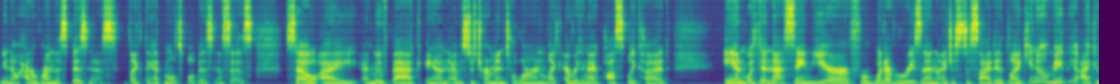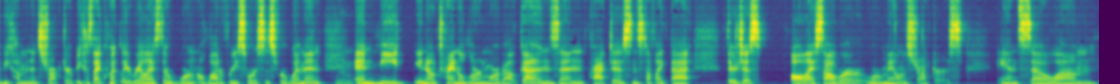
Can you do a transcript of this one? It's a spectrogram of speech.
you know, how to run this business. Like they had multiple businesses. So I, I moved back and I was determined to learn like everything I possibly could. And within that same year, for whatever reason, I just decided, like, you know, maybe I could become an instructor because I quickly realized there weren't a lot of resources for women. Yeah. And me, you know, trying to learn more about guns and practice and stuff like that, they're just all I saw were were male instructors. And so um,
